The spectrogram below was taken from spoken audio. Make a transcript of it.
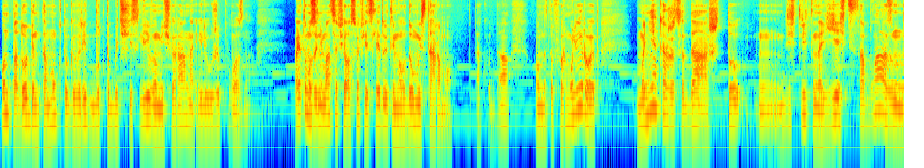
он подобен тому, кто говорит, будто быть счастливым еще рано или уже поздно. Поэтому заниматься философией следует и молодому, и старому. Так вот, да, он это формулирует. Мне кажется, да, что действительно есть соблазн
